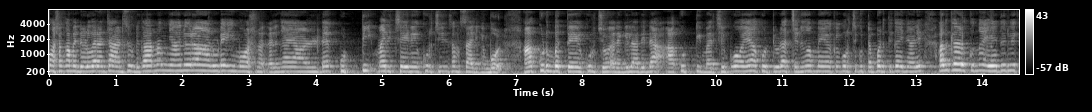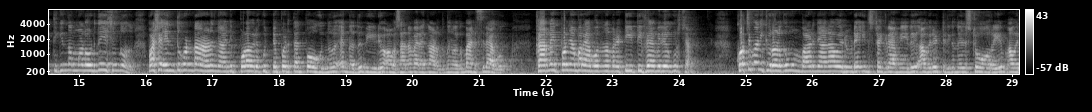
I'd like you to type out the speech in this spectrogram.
മോശം കമന്റുകൾ വരാൻ ചാൻസ് ഉണ്ട്. കാരണം ഞാൻ ഒരാളുടെ ഇമോഷണൽ അല്ലെങ്കിൽ അയാളുടെ കുട്ടി മരിച്ചതിനെ കുറിച്ച് സംസാരിക്കുമ്പോൾ ആ കുടുംബത്തെ കുറിച്ചോ അല്ലെങ്കിൽ അതിന്റെ ആ കുട്ടി മരിച്ചു പോയ ആ കുട്ടിയുടെ അച്ഛനും അമ്മയൊക്കെ കുറിച്ച് കുറ്റപ്പെടുത്തി കഴിഞ്ഞാൽ അത് കേൾക്കുന്ന ഏതൊരു വ്യക്തിക്കും നമ്മളോട് ദേഷ്യം തോന്നും. പക്ഷെ എന്തുകൊണ്ടാണ് ഞാൻ ഇപ്പോൾ അവരെ കുറ്റപ്പെടുത്താൻ പോകുന്നത് എന്നത് വീഡിയോ അവസാനം വരെ കാണുമ്പോൾ നിങ്ങൾക്ക് മനസ്സിലാകും. കാരണം ഇപ്പോൾ ഞാൻ പറയാൻ പോകുന്നത് നമ്മുടെ ടി ടി ഫാമിലിയെ കുറിച്ചാണ്. കുറച്ച് മണിക്കൂറുകൾക്ക് മുമ്പാണ് ഞാൻ അവരുടെ ഇൻസ്റ്റാഗ്രാമിൽ അവരിട്ടിരിക്കുന്ന ഒരു സ്റ്റോറിയും അവർ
